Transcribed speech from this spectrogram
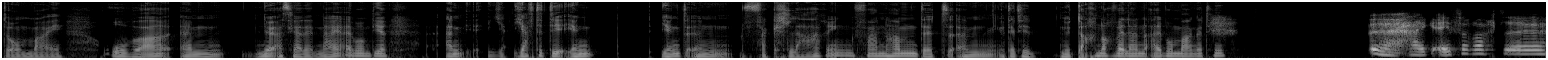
do mai. Aber, ähm, nur erst ja das neue Album dir, an, ja, jaftet dir irgend, irgendeine Verklaring von haben, dass, ähm, das hier ne Dach noch, ein Album magert he? Äh, habe ich einfach äh,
